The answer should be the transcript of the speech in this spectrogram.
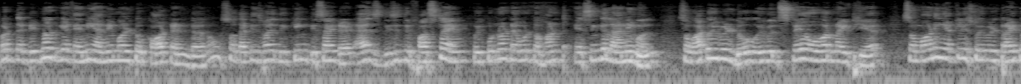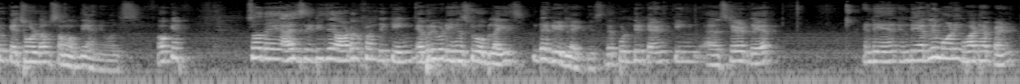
But they did not get any animal to caught and uh, no, so that is why the king decided as this is the first time we could not able to hunt a single animal. So what we will do? We will stay overnight here so morning at least we will try to catch hold of some of the animals. Okay? So they as it is a order from the king everybody has to oblige. They did like this. They put the tent king uh, stayed there. In the in the early morning what happened?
